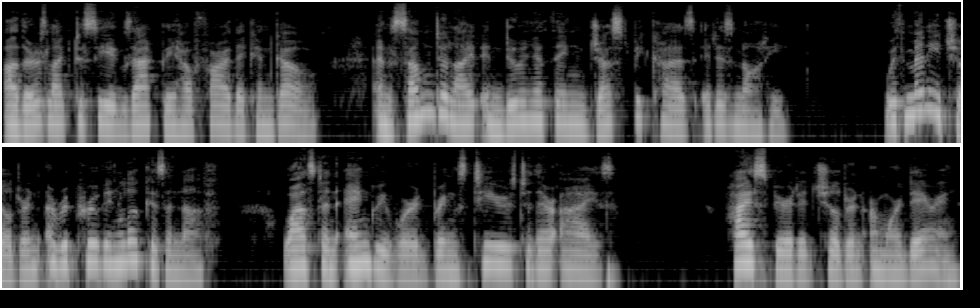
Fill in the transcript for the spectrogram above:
others like to see exactly how far they can go, and some delight in doing a thing just because it is naughty. With many children, a reproving look is enough, whilst an angry word brings tears to their eyes. High spirited children are more daring.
